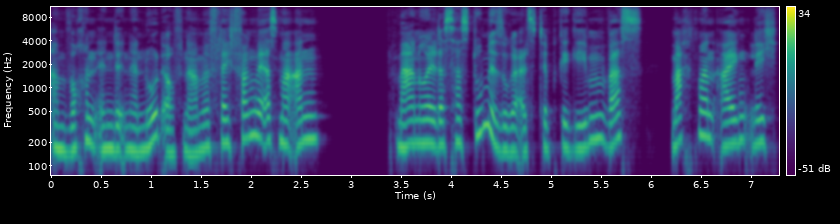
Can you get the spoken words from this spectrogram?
am Wochenende in der Notaufnahme. Vielleicht fangen wir erstmal an. Manuel, das hast du mir sogar als Tipp gegeben. Was macht man eigentlich,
